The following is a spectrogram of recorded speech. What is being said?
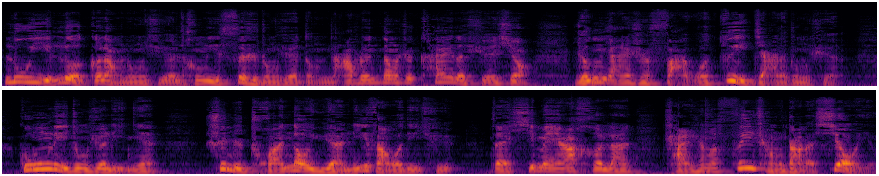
路易勒格朗中学、亨利四世中学等，拿破仑当时开的学校仍然是法国最佳的中学。公立中学理念甚至传到远离法国地区，在西班牙、荷兰产生了非常大的效应。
